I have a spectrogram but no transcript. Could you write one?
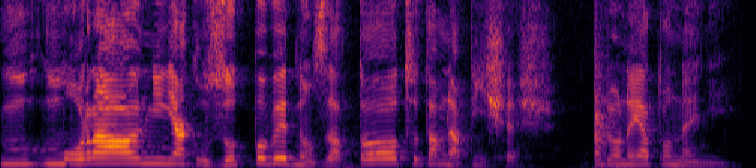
morální nějakou zodpovědnost za to, co tam napíšeš. U Donia to není.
